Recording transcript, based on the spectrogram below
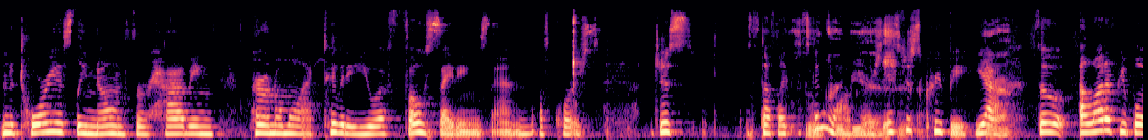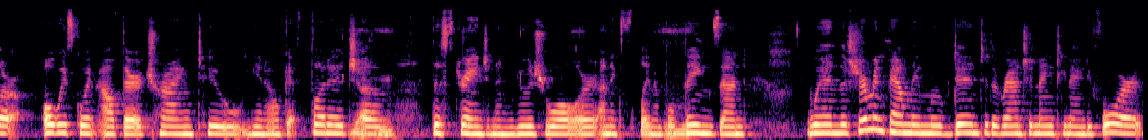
notoriously known for having paranormal activity, UFO sightings, and of course, just stuff like the Skinwalkers. It's just creepy. Yeah. Yeah. So a lot of people are always going out there trying to, you know, get footage Mm-hmm. of the strange and unusual or unexplainable Mm-hmm. things. And when the Sherman family moved into the ranch in 1994,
